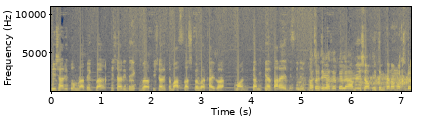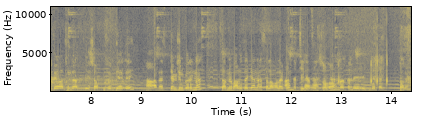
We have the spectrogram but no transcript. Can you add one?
ফিশারি তোমরা দেখবা ফিশারি দেখবা ফিশারিতে মাছ চাষ করবা খাইবা। তোমাকে আমি কে তারাই দিছি নাকি? আচ্ছা ঠিক আছে তাহলে আমি সব ইতিমখানা মসজিদে দেওয়া আছে আপনি সব কিছু দিয়ে দেই। হ্যাঁ। আপনি টেনশন করেন না। তো আপনি ভালো থাকেন আসসালামু আলাইকুম। আচ্ছা ঠিক আছে চলো হ্যাঁ? আমরা তাহলে এদিকে যাই। চলেন।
